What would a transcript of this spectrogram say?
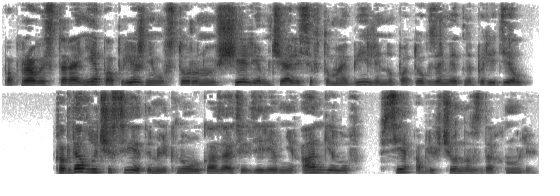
По правой стороне по-прежнему в сторону ущелья мчались автомобили, но поток заметно поредел. Когда в луче света мелькнул указатель деревни Ангелов, все облегченно вздохнули.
